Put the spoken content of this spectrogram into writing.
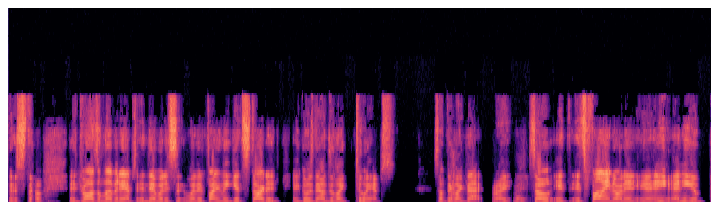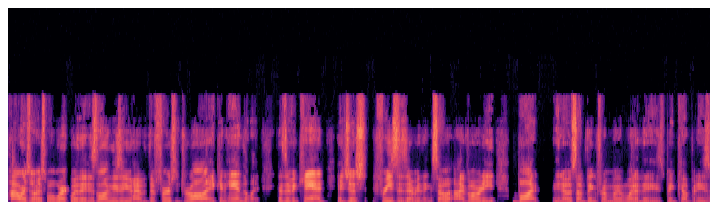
this stuff. It draws 11 amps, and then when it's when it finally gets started, it goes down to like two amps, something like that, right? Right. So it it's fine on any any any uh, power source will work with it as long as you have the first draw, it can handle it. Because if it can't, it just freezes everything. So I've already bought you know something from uh, one of these big companies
